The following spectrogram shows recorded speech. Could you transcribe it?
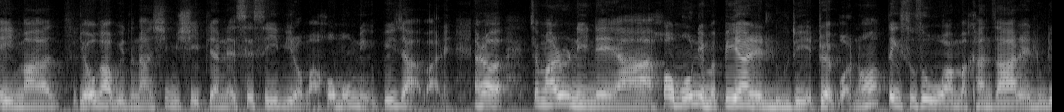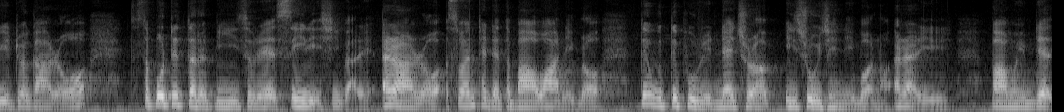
အိမ်မှာယောဂဝေဒနာရှိမရှိပြန်လဲစစ်ဆေးပြီးတော့မှဟော်မုန်းတွေပေးကြရပါတယ်အဲ့တော့ကျမတို့အနေနဲ့ကဟော်မုန်းတွေမပေးရတဲ့လူတွေအတွက်ပေါ့နော်တိတ်ဆူဆူဝါမခံစားရတဲ့လူတွေအတွက်ကတော့ supportive therapy ဆိုတဲ့ဆေးတွေရှိပါတယ်အဲ့ဒါတော့အစွမ်းထက်တဲ့တဘာဝနေပြီးတော့တိဝတိဖူတွေ natural estrogen တွေပေါ့နော်အဲ့ဒါတွေပါဝင်တဲ့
